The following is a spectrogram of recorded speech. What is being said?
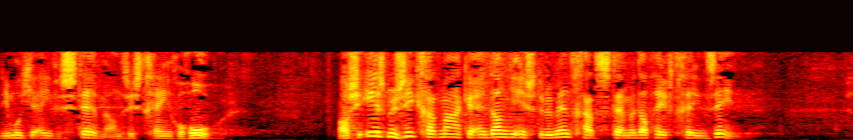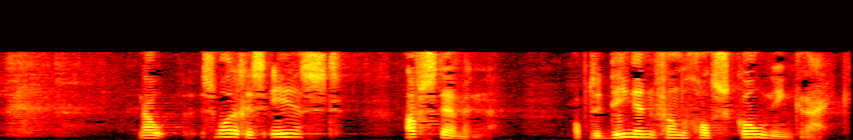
Die moet je even stemmen, anders is het geen gehoor. Als je eerst muziek gaat maken en dan je instrument gaat stemmen, dat heeft geen zin. Nou, s'morgens eerst afstemmen op de dingen van Gods koninkrijk.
